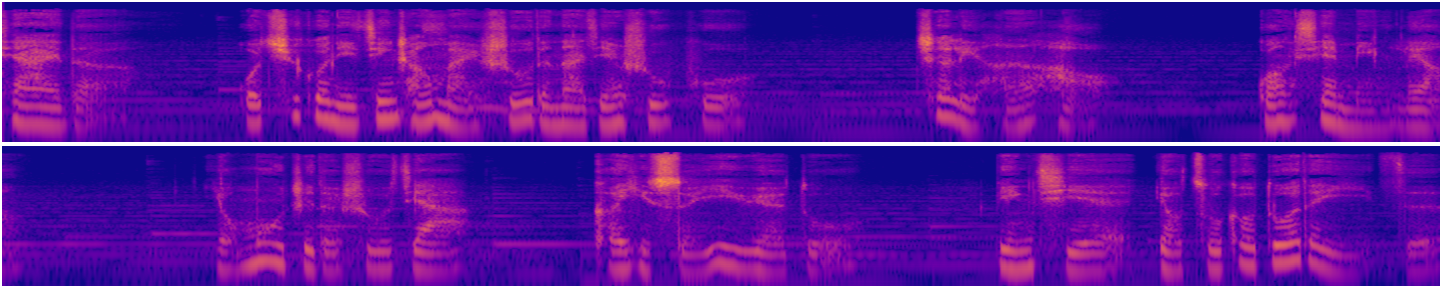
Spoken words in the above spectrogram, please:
亲爱的，我去过你经常买书的那间书铺，这里很好，光线明亮，有木质的书架，可以随意阅读，并且有足够多的椅子。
